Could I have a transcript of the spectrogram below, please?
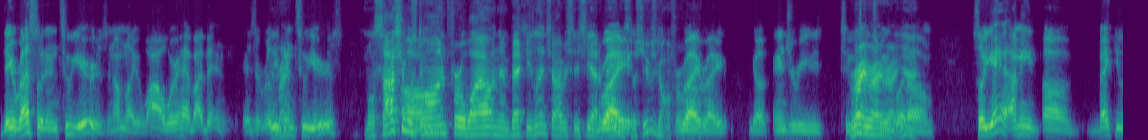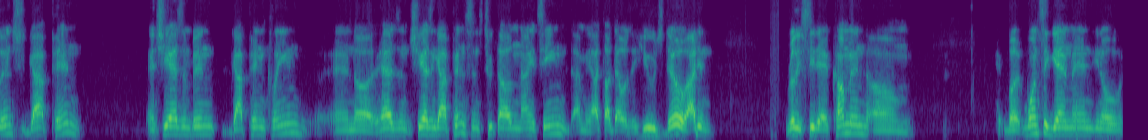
they wrestled in two years, and I'm like, wow, where have I been? Has it really Right. been two years? Well, Sasha was Um, gone for a while, and then Becky Lynch, obviously, she had a Right. baby, so she was gone for a Right, while. right. Yep, injury to Right, right, right, But, yeah. um, so yeah, I mean, uh, Becky Lynch got pinned, and she hasn't been got pinned clean, and uh, hasn't she hasn't got pinned since 2019. I mean, I thought that was a huge deal. I didn't really see that coming. Um, but once again, man, you know,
